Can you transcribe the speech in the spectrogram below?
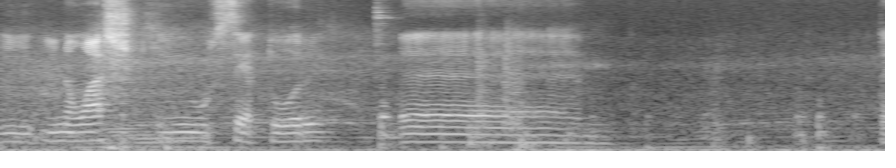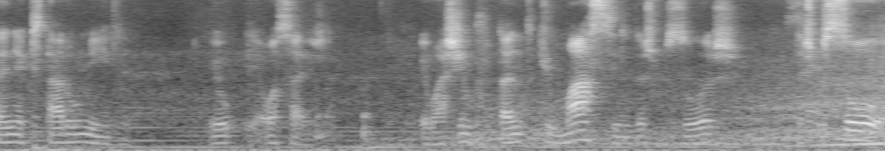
e, e, não acho que o setor uh, tenha que estar unido. Eu, ou seja, eu acho importante que o máximo das pessoas, das pessoas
